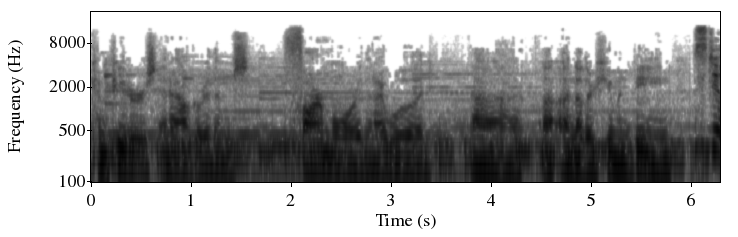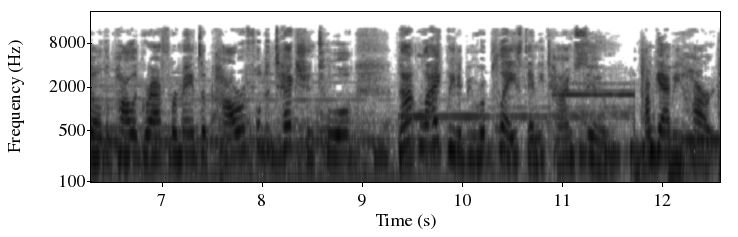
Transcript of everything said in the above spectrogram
computers and algorithms far more than I would uh, another human being. Still, the polygraph remains a powerful detection tool, not likely to be replaced anytime soon. I'm Gabby Hart,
